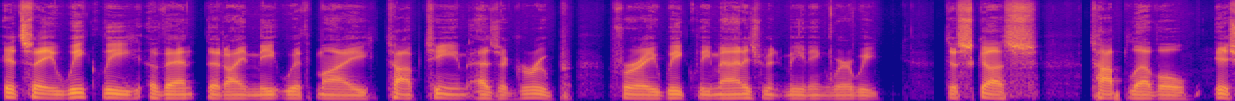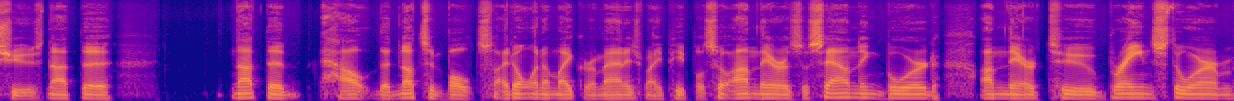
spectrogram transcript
It's a weekly event that I meet with my top team as a group for a weekly management meeting where we discuss top level issues, not the not the how the nuts and bolts. I don't want to micromanage my people. So I'm there as a sounding board. I'm there to brainstorm,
